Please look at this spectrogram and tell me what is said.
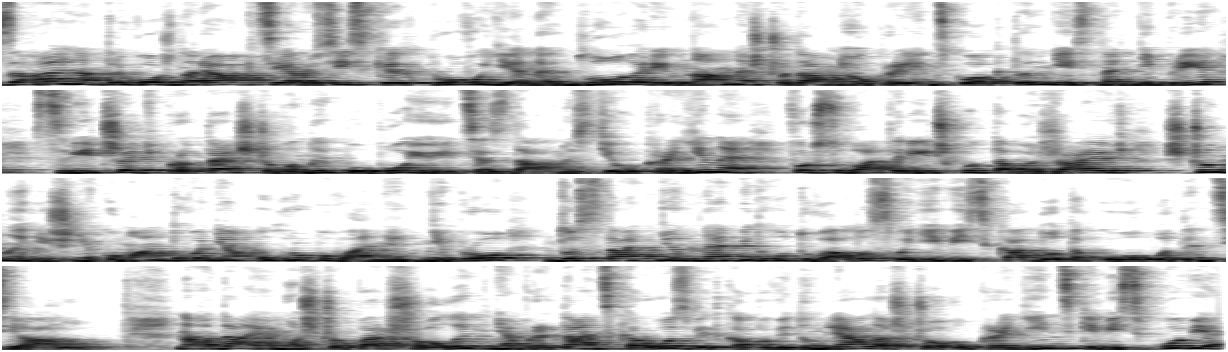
Загальна тривожна реакція російських провоєнних блогерів на нещодавню українську активність на Дніпрі свідчить про те, що вони побоюються здатності України форсувати річку та вважають, що нинішнє командування угрупування Дніпро достатньо не підготувало свої війська до такого потенціалу. Нагадаємо, що 1 липня британська розвідка повідомляла, що українські військові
